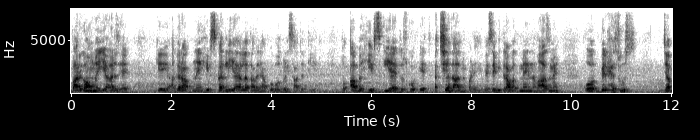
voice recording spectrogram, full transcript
بارگاہوں میں یہ عرض ہے کہ اگر آپ نے حفظ کر لیا ہے اللہ تعالیٰ نے آپ کو بہت بڑی سعادت دی ہے۔ تو اب حفظ کیا ہے تو اس کو ایک اچھے انداز میں پڑھیں۔ ویسے بھی تلاوت میں، نماز میں اور بالخصوص جب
